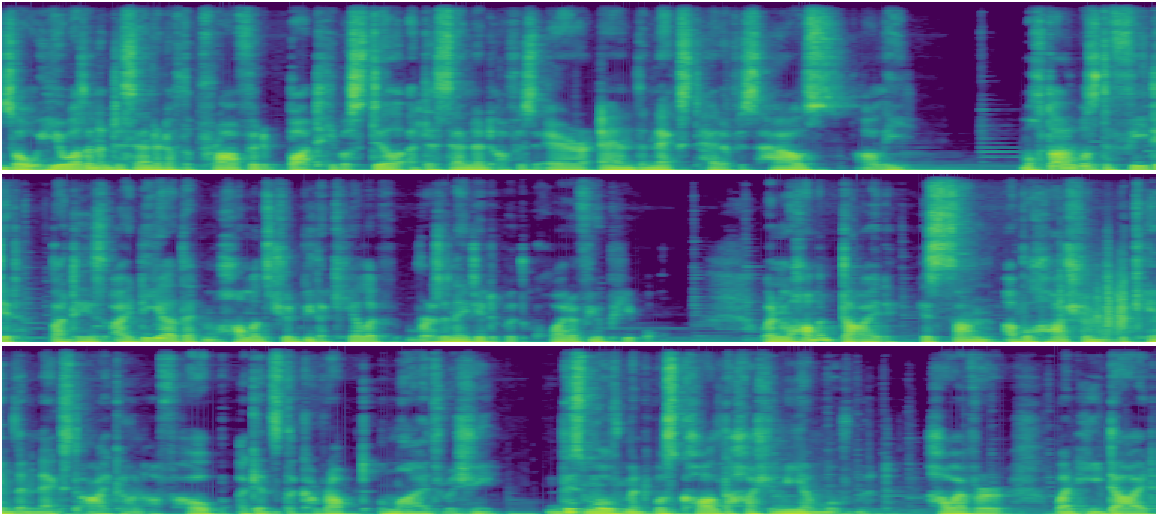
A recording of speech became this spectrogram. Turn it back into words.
so he wasn't a descendant of the Prophet, but he was still a descendant of his heir and the next head of his house, Ali. Mukhtar was defeated, but his idea that Muhammad should be the caliph resonated with quite a few people. When Muhammad died, his son Abu Hashim became the next icon of hope against the corrupt Umayyad regime. This movement was called the Hashemiyya movement. However, when he died,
